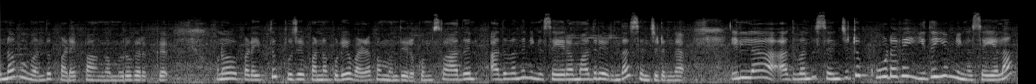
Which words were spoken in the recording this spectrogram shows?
உணவு வந்து படைப்பாங்க முருகருக்கு. உணவு படைத்து பூஜை பண்ணக்கூடிய வழக்கம் வந்து இருக்கும். ஸோ அது அது வந்து நீங்கள் செய்கிற மாதிரி இருந்தால் செஞ்சுடுங்க. இல்லை அது வந்து செஞ்சுட்டு கூடவே இதையும் நீங்கள் செய்யலாம்.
